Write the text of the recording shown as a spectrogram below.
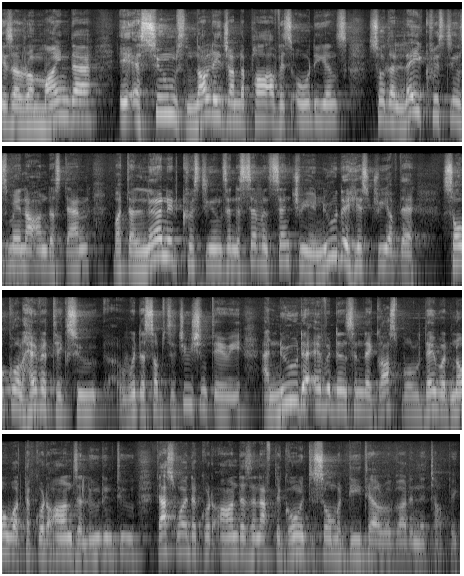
is a reminder. It assumes knowledge on the part of its audience, so the lay Christians may not understand, but the learned Christians in the 7th century knew the history of the so called heretics who, with the substitution theory and knew the evidence in the gospel, they would know what the Quran's alluding to. That's why the Quran doesn't have to go into so much detail regarding the topic.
